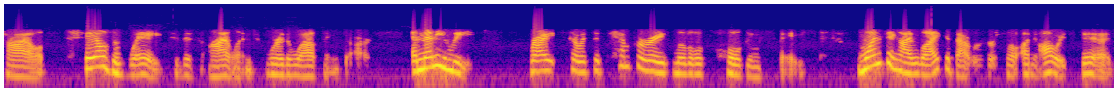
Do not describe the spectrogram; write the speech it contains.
child sails away to this island where the wild things are. And then he leaves, right? So it's a temporary little holding space. One thing I like about rehearsal, and always did,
